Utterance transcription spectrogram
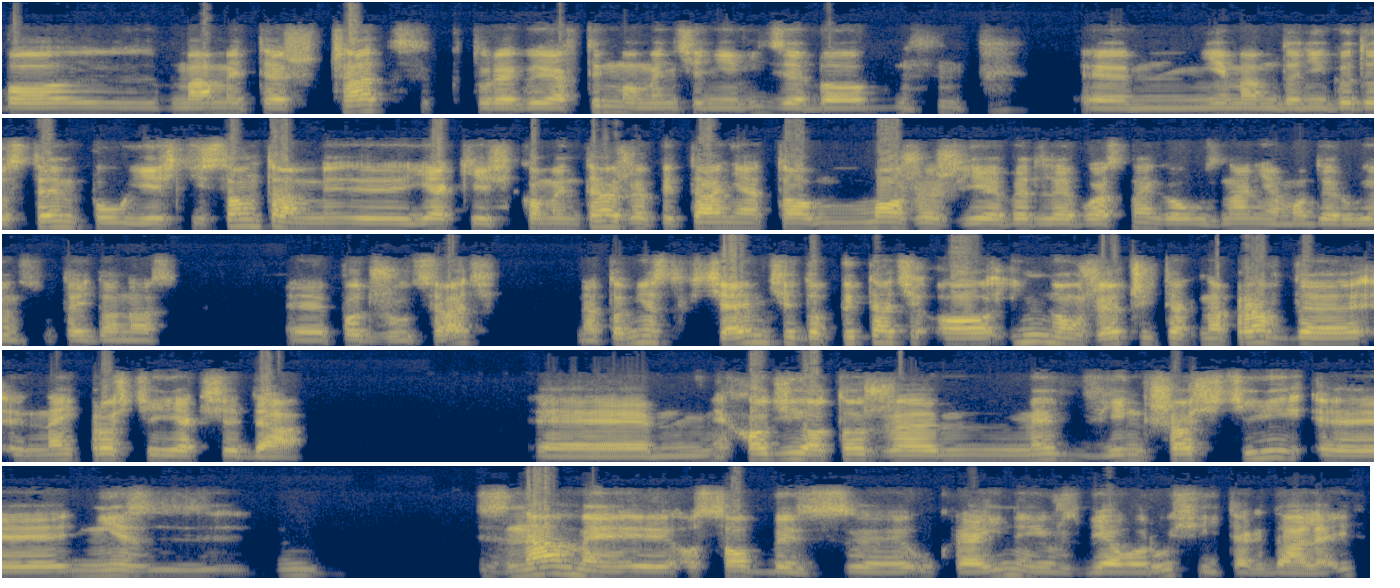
bo mamy też czat, którego ja w tym momencie nie widzę, bo nie mam do niego dostępu. Jeśli są tam y, jakieś komentarze, pytania, to możesz je wedle własnego uznania, moderując tutaj do nas, e, podrzucać. Natomiast chciałem Cię dopytać o inną rzecz i tak naprawdę najprościej jak się da. Chodzi o to, że my w większości e, nie znamy osoby z Ukrainy, już z Białorusi i tak dalej,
